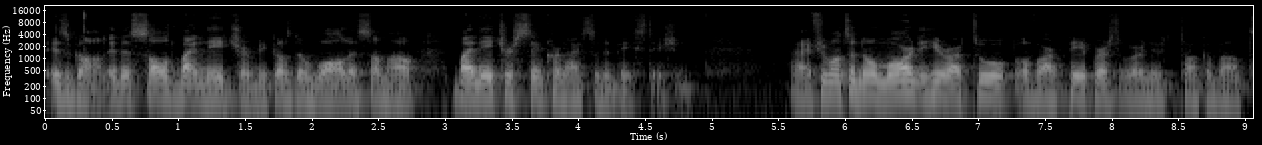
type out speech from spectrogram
is gone. It is solved by nature because the wall is somehow by nature synchronized to the base station. Uh, if you want to know more, here are two of our papers where they talk about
